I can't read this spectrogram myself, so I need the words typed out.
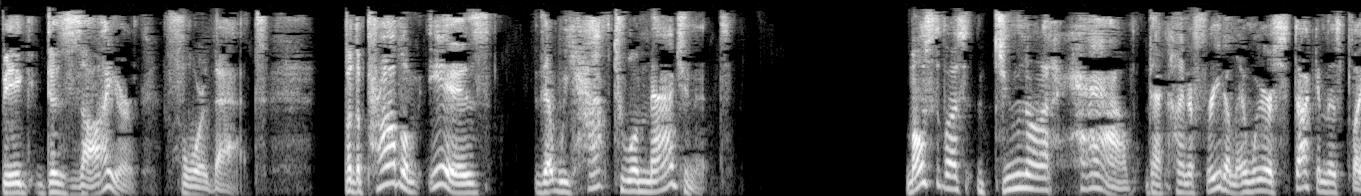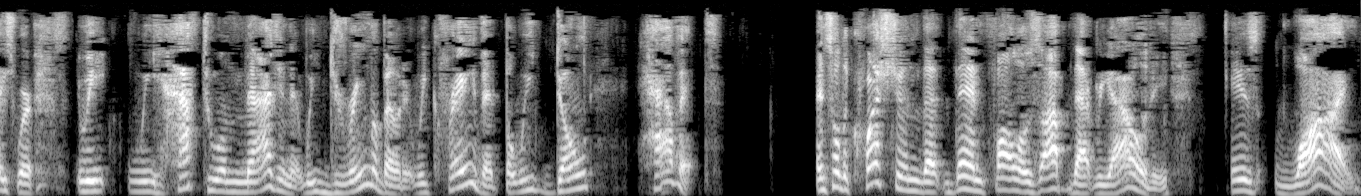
big desire for that. But the problem is that we have to imagine it. Most of us do not have that kind of freedom and we are stuck in this place where we, we have to imagine it. We dream about it. We crave it, but we don't have it. And so the question that then follows up that reality is why?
